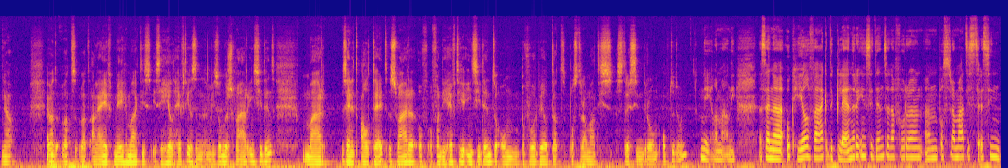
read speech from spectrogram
Ja. Want wat, wat Alain heeft meegemaakt is, is heel heftig. Dat is een, een bijzonder zwaar incident. Maar zijn het altijd zware of, of van die heftige incidenten om bijvoorbeeld dat posttraumatisch stresssyndroom op te doen? Nee, helemaal niet. Dat zijn uh, ook heel vaak de kleinere incidenten dat voor een, een posttraumatisch stresssyndroom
